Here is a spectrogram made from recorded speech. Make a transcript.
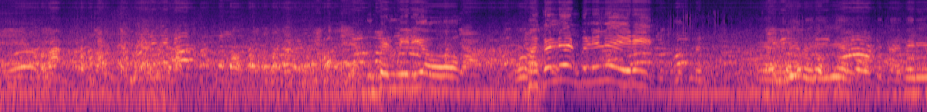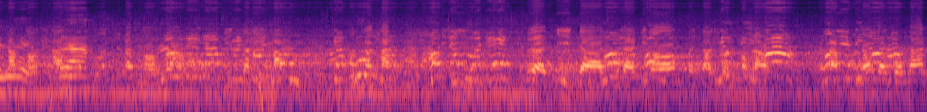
มีพละกำลังจากไหนนะครับมอบหมายให้ท่านผู้มีหน้าที่มันเป็นวิดีโอ มันก็เลื่อนไปเรื่อยๆนี่เรื่อยๆไปเรื่อยๆก็ถ่ายไปเรื่อยเวลาครับเราก็มีจริยธรรมคุณธรรมที่ดี เพื่อที่จะดูแลพี่น้องประชาชนของเรานะครับพี่น้องประชาชนนั้น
